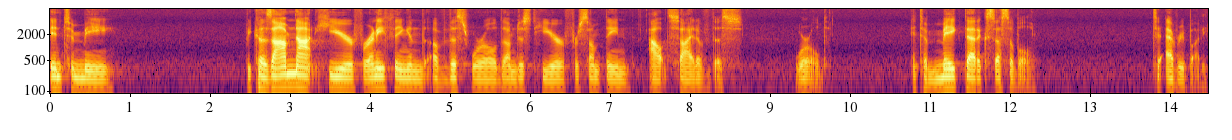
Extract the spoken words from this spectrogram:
into me because I'm not here for anything in, of this world. I'm just here for something outside of this world and to make that accessible to everybody.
